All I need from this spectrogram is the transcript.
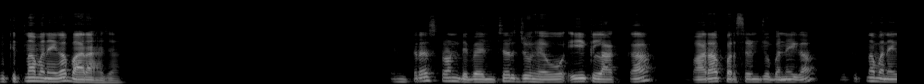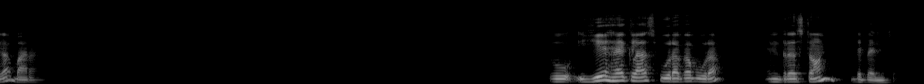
जो कितना बनेगा? बारह हज़ार। इंटरेस्ट ऑन डिबेंचर जो है वो एक लाख का बारह परसेंट जो बनेगा, वो कितना बनेगा? बारह हज़ार। तो ये है क्लास पूरा का पूरा, इंटरेस्ट ऑन डिबेंचर।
